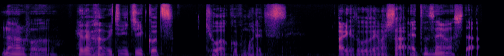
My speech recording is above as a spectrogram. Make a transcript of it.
なるほど。ヘダガの一日一骨今日はここまでです。ありがとうございました。ありがとうございました。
